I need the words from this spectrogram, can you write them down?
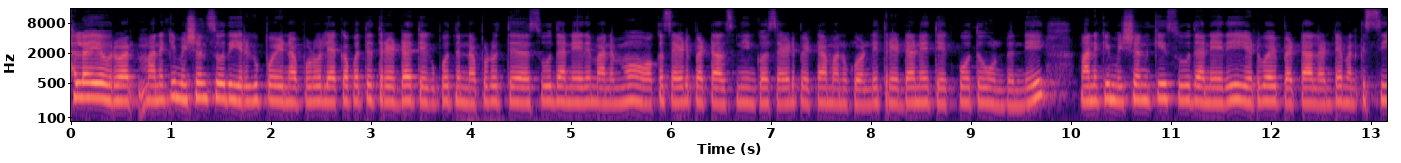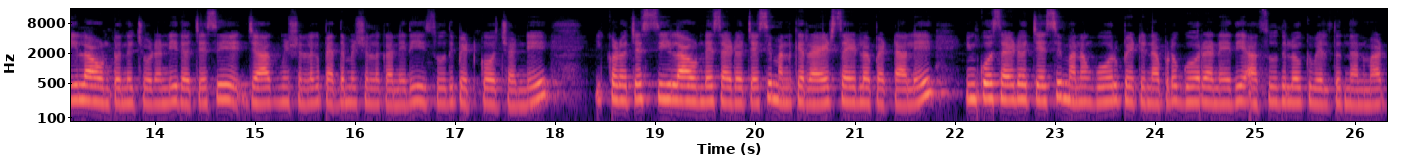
హలో ఎవరివన్ మనకి మిషన్ సూది ఇరిగిపోయినప్పుడు లేకపోతే థ్రెడ్ తెగిపోతున్నప్పుడు సూద్ సూది అనేది మనము ఒక సైడ్ పెట్టాల్సింది ఇంకో సైడ్ పెట్టామనుకోండి థ్రెడ్ అనేది తెగిపోతూ ఉంటుంది. మనకి మిషన్కి సూది అనేది ఎటువైపు పెట్టాలంటే మనకి సీలా ఉంటుంది చూడండి ఇది వచ్చేసి జాగ్ మిషన్లకు పెద్ద మిషన్లకు అనేది ఈ సూది పెట్టుకోవచ్చండి. ఇక్కడ వచ్చేసి సీలా ఉండే సైడ్ వచ్చేసి మనకి రైట్ సైడ్లో పెట్టాలి. ఇంకో సైడ్ వచ్చేసి మనం గోరు పెట్టినప్పుడు గోరు అనేది ఆ సూదిలోకి వెళ్తుంది అనమాట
